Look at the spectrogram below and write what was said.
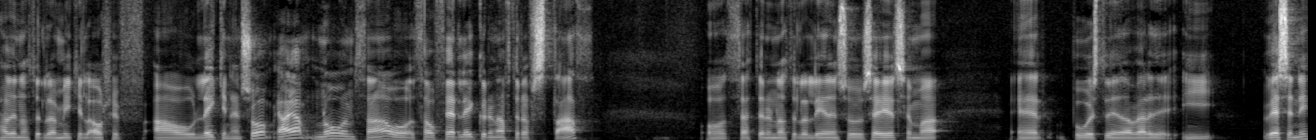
hafði náttúrulega mikil áhrif á leikin en svo, já já, nóg um það og þá fer leikurinn aftur af stað. Og þetta eru náttúrulega lið eins og þú segir sem að er búist við að verði í vesenni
